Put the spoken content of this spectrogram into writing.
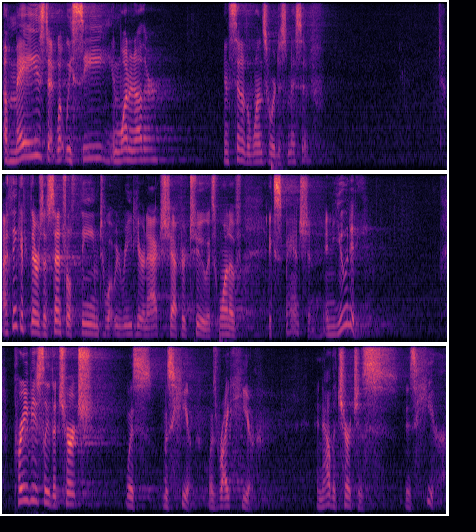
Amazed at what we see in one another instead of the ones who are dismissive? I think if there's a central theme to what we read here in Acts chapter 2, it's one of expansion and unity. Previously, the church was, was here, was right here. And now the church is, is here.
